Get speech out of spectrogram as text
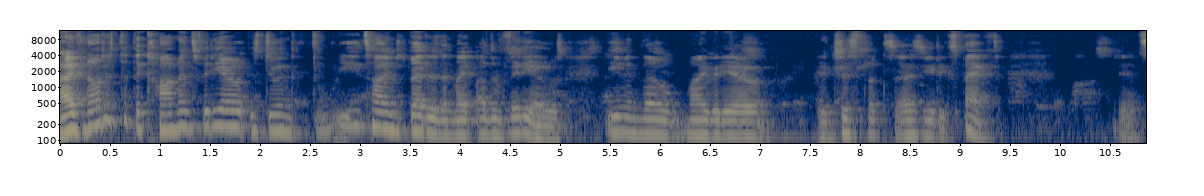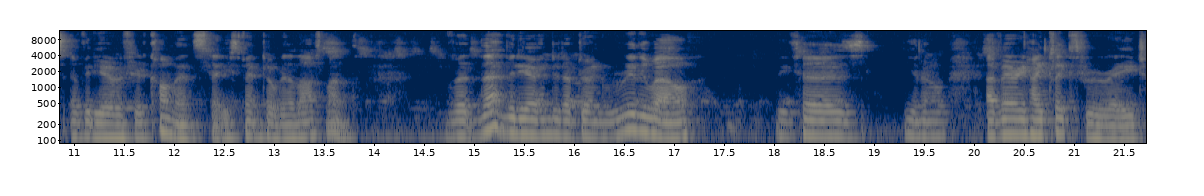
I've noticed that the comments video is doing three times better than my other videos, even though my video, it just looks as you'd expect. It's a video of your comments that you spent over the last month. But that video ended up doing really well, because, you know, a very high click-through rate.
